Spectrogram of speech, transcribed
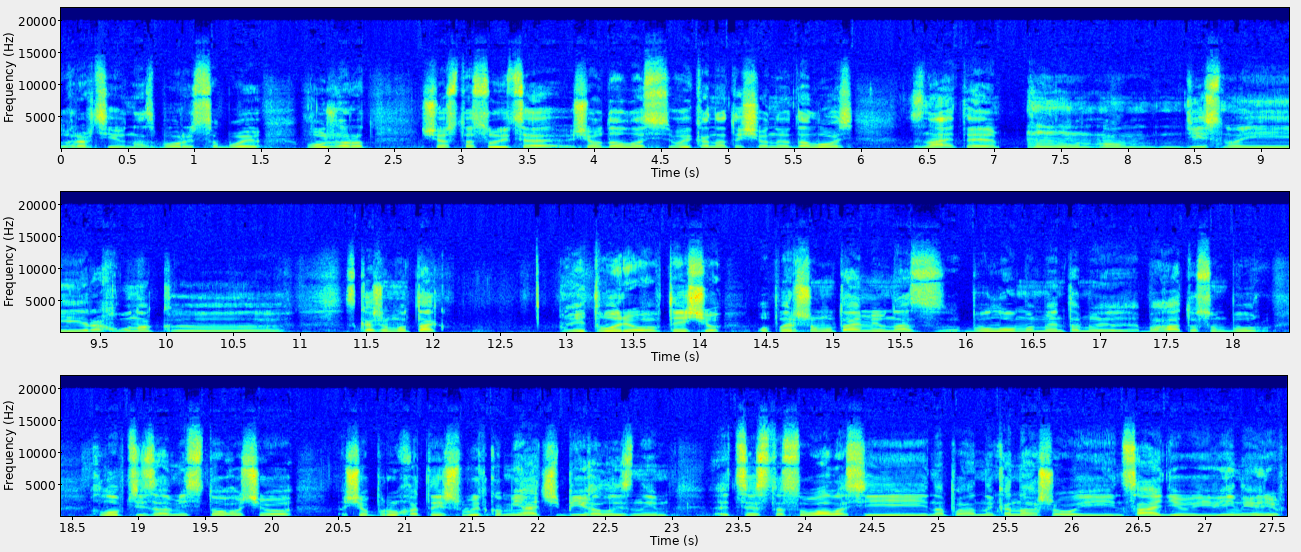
гравців на збори з собою в Ужгород. Що стосується, що вдалося виконати, що не вдалося, знаєте, ну, дійсно і рахунок, е, скажімо так, відтворював те, що у першому таймі у нас було моментами багато сумбуру. Хлопці замість того, що, щоб рухати швидко м'яч, бігали з ним. Це стосувалося і нападника нашого, і інсайдів, і вінгерів.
